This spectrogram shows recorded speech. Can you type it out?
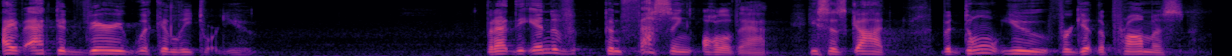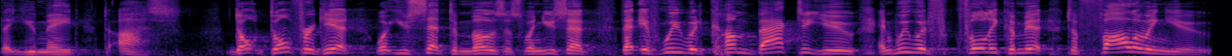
I have acted very wickedly toward you. But at the end of confessing all of that, he says, God, but don't you forget the promise that you made to us. Don't, don't forget what you said to Moses when you said that if we would come back to you and we would fully commit to following you,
